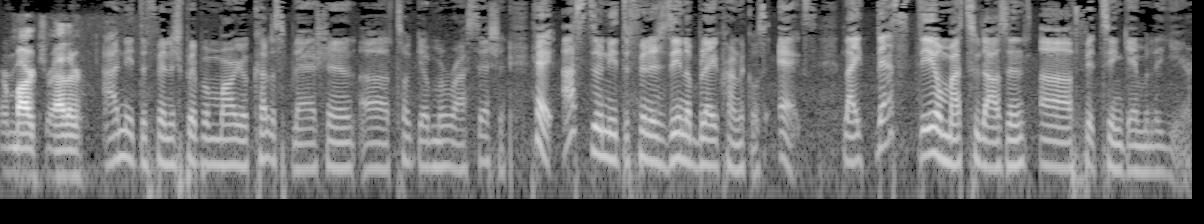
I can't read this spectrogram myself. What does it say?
or March rather. I need to finish Paper Mario Color Splash and uh, Tokyo Mirage Session. Hey, I still need to finish Xenoblade Chronicles X. Like that's still my 2015 game of the year.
